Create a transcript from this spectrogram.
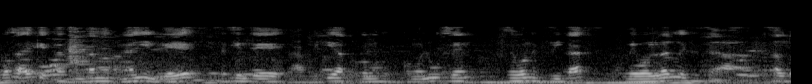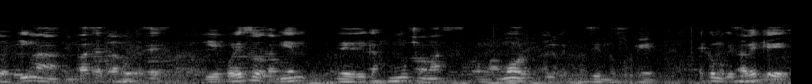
vos sabés que estás sentando con alguien que se siente afligida por cómo, cómo lucen, entonces vos necesitas devolverles esa, esa autoestima en base al trabajo que haces. Y por eso también le dedicas mucho más como amor a lo que estás haciendo, porque es como que sabés que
